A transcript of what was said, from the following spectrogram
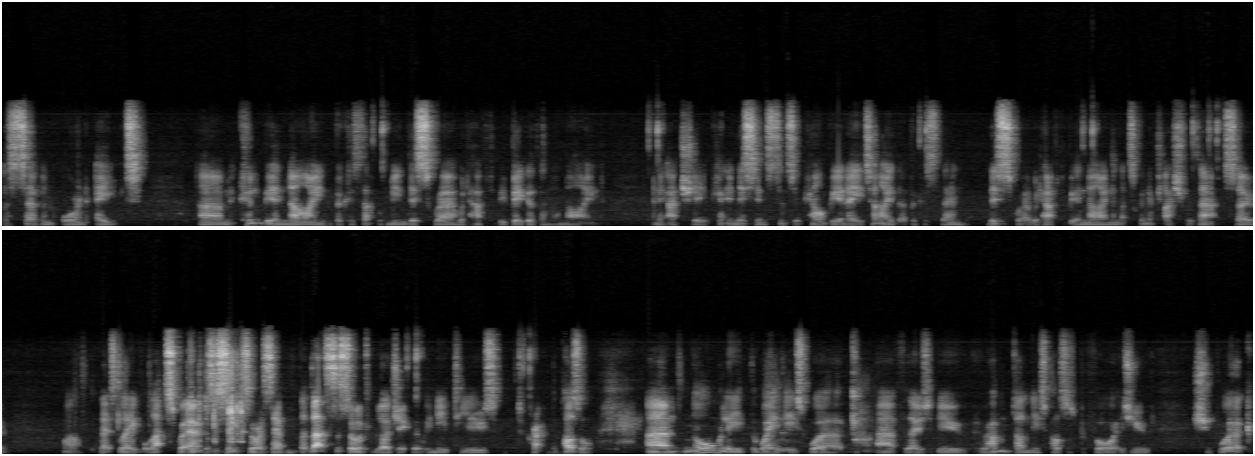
a 7, or an 8. Um, it couldn't be a 9 because that would mean this square would have to be bigger than a 9. And it actually, in this instance, it can't be an 8 either because then this square would have to be a 9 and that's going to clash with that. So, well, let's label that square as a 6 or a 7. But that's the sort of logic that we need to use to crack the puzzle. Um, normally the way these work, uh, for those of you who haven't done these puzzles before, is you should work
